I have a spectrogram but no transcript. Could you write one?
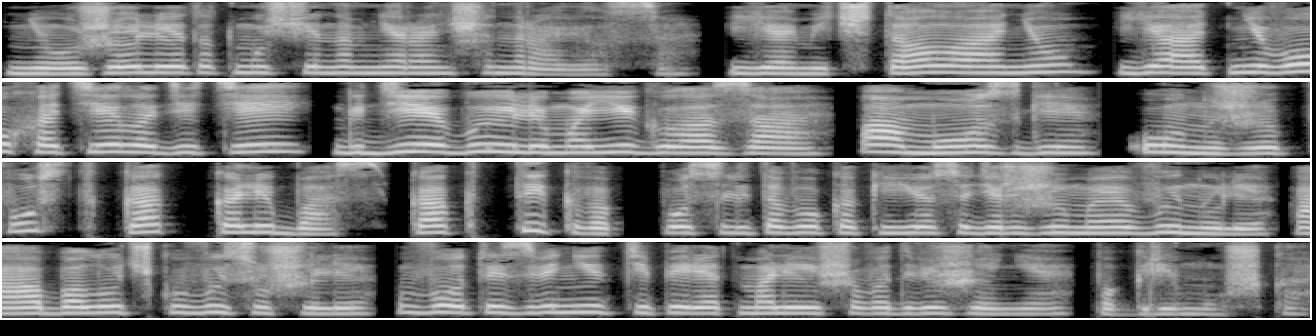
Неужели этот мужчина мне раньше нравился? Я мечтала о нем. Я от него хотела детей. Где были мои глаза? А мозги? Он же пуст, как колебас, как тыква после того, как ее содержимое вынули, а оболочку высушили. Вот извинит теперь от малейшего движения. Погремушка.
